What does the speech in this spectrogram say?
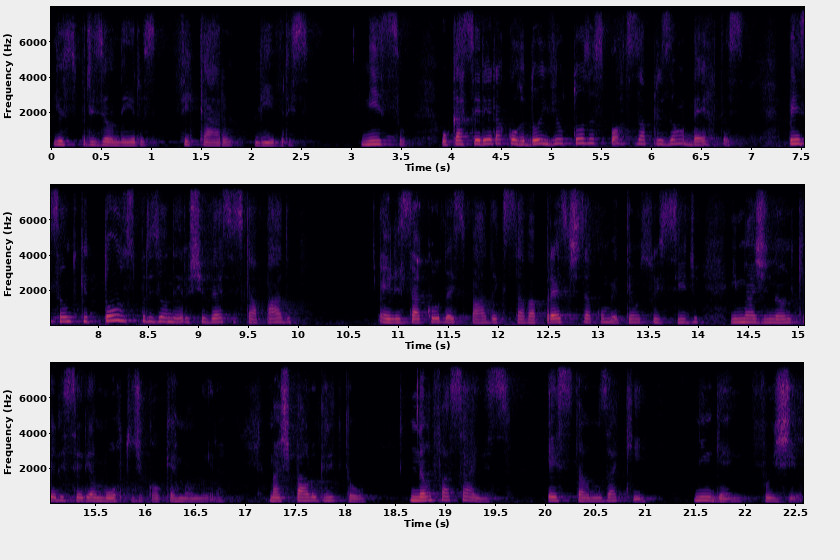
e os prisioneiros ficaram livres. Nisso, o carcereiro acordou e viu todas as portas da prisão abertas. Pensando que todos os prisioneiros tivessem escapado, ele sacou da espada que estava prestes a cometer um suicídio, imaginando que ele seria morto de qualquer maneira. Mas Paulo gritou: Não faça isso. Estamos aqui ninguém fugiu.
